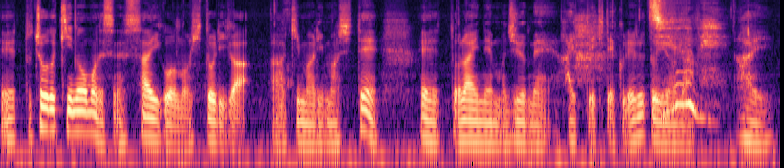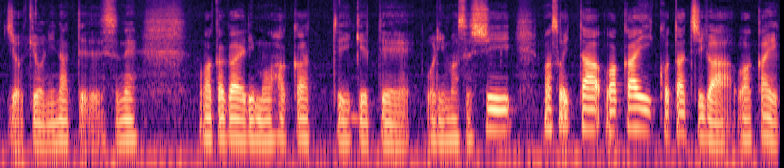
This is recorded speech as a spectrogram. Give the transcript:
えー、とちょうど昨日もですね最後の1人が決まりまして、えー、と来年も10名入ってきてくれるというような、はい、状況になってですね若返りも図っていけておりますし、まあ、そういった若い子たちが若い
